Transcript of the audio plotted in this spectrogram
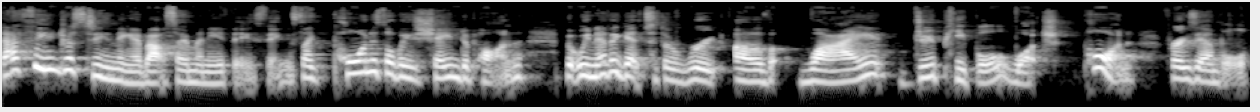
that's the interesting thing about so many of these things. Like porn is always shamed upon, but we never get to the root of why do people watch porn, for example.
